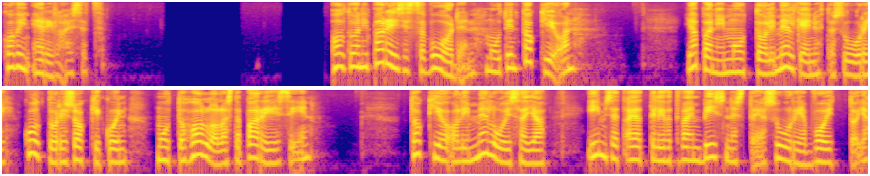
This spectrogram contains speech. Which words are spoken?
kovin erilaiset. Oltuani Pariisissa vuoden muutin Tokioon. Japanin muutto oli melkein yhtä suuri kulttuurisokki kuin muutto Hollolasta Pariisiin. Tokio oli meluisa ja ihmiset ajattelivat vain bisnestä ja suuria voittoja.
